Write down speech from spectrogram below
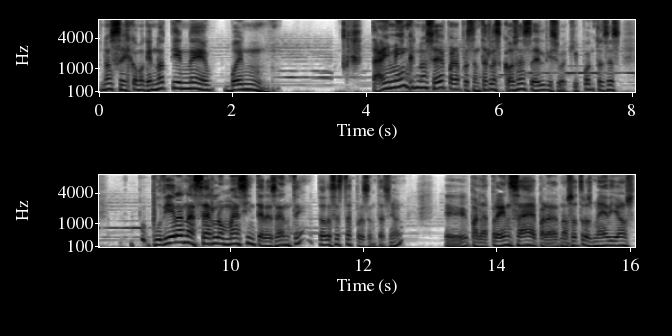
no sé, como que no tiene buen timing, no sé, para presentar las cosas, él y su equipo. Entonces, pudieran hacerlo más interesante, toda esta presentación, eh, para prensa, para nosotros medios,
